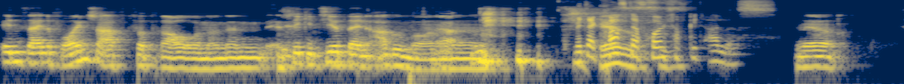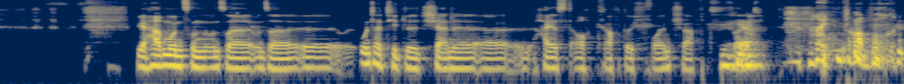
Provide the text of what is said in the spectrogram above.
in seine Freundschaft vertrauen und dann legitimiert dein Argument. Ja. Mit der Kraft der Freundschaft geht alles. ja. Wir haben unseren, unser, unser äh, Untertitel-Channel äh, heißt auch Kraft durch Freundschaft seit ein paar Wochen.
